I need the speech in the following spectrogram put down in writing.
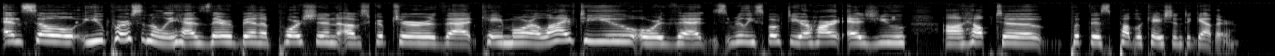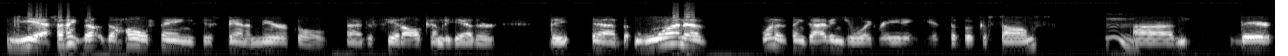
and so you personally, has there been a portion of Scripture that came more alive to you, or that really spoke to your heart as you uh, helped to put this publication together? Yes, I think the the whole thing's just been a miracle uh, to see it all come together. The uh, but one of one of the things I've enjoyed reading is the Book of Psalms. Hmm. Um, there,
